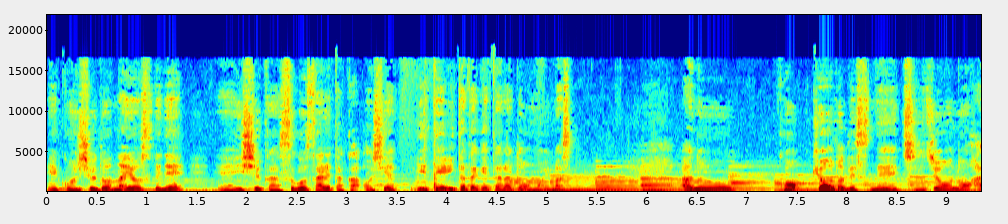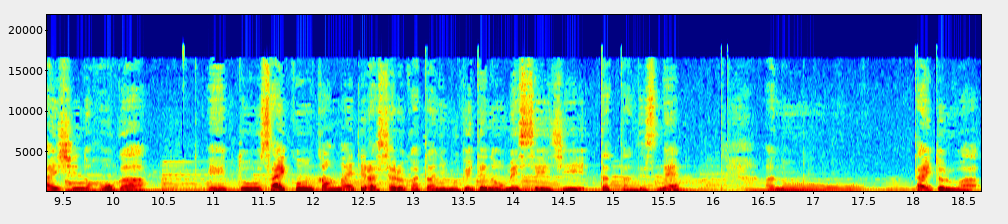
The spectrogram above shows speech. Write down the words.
えー、今週どんな様子でね、えー、1週間過ごされたか教えていただけたらと思いますあの今日のですね通常の配信の方がえーと、再婚を考えてらっしゃる方に向けてのメッセージだったんですね。あのタイトルは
